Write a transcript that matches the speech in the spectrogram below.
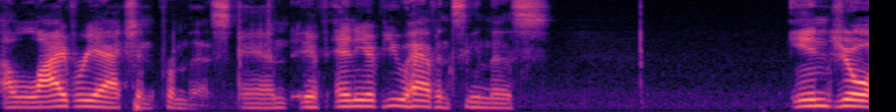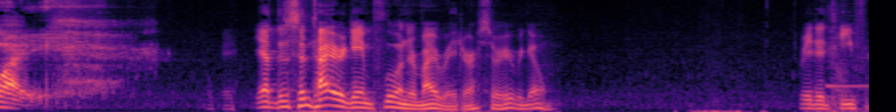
a live reaction from this. And if any of you haven't seen this, enjoy. Okay. Yeah, this entire game flew under my radar, so here we go. Rated T for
